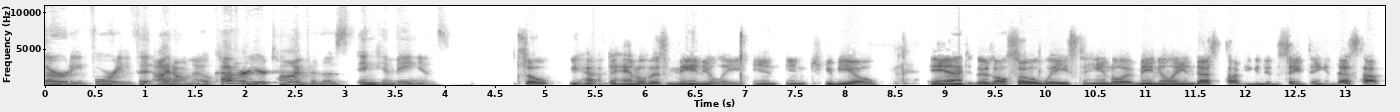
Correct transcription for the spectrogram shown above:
30, 40, 50, I don't know. Cover your time for this inconvenience. So you have to handle this manually in in QBO, and okay. there's also ways to handle it manually in desktop. You can do the same thing in desktop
